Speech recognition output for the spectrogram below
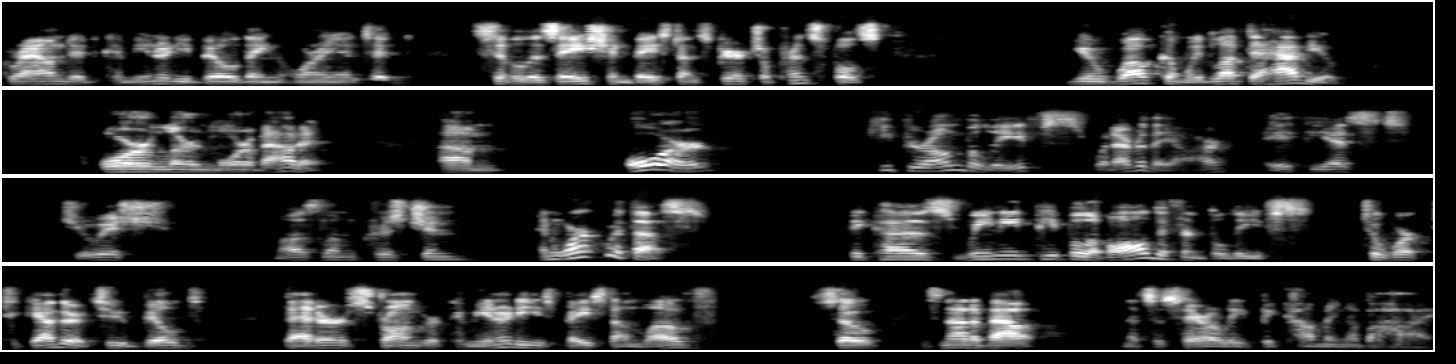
grounded community building oriented civilization based on spiritual principles. You're welcome. We'd love to have you or learn more about it. Um, or keep your own beliefs whatever they are atheist jewish muslim christian and work with us because we need people of all different beliefs to work together to build better, stronger communities based on love. So it's not about necessarily becoming a Baha'i.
